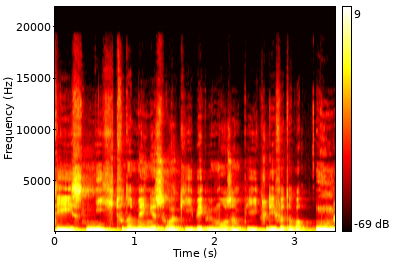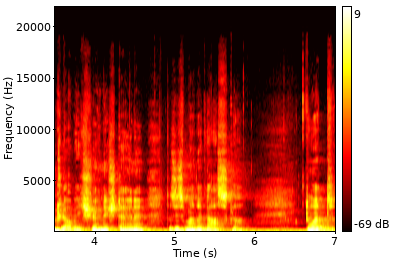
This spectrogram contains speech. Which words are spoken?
die ist nicht von der Menge so ergiebig wie Mosambik, liefert aber unglaublich schöne Steine. Das ist Madagaskar. Dort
